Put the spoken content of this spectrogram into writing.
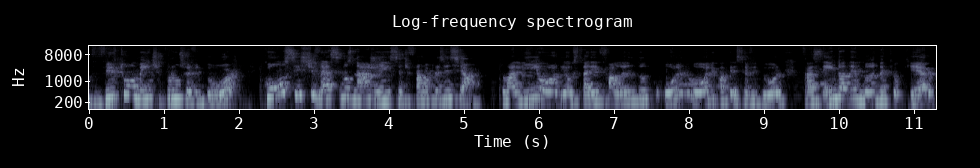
virtualmente por um servidor como se estivéssemos na agência de forma presencial. Então, ali eu, eu estarei falando olho no olho com aquele servidor, trazendo a demanda que eu quero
